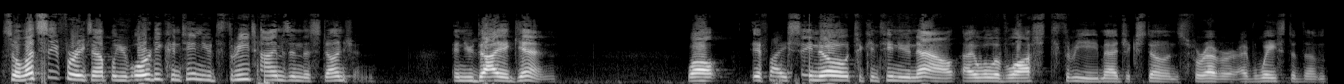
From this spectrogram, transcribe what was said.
So let's say, for example, you've already continued three times in this dungeon, and you die again. Well, if I say no to continue now, I will have lost three magic stones forever. I've wasted them.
